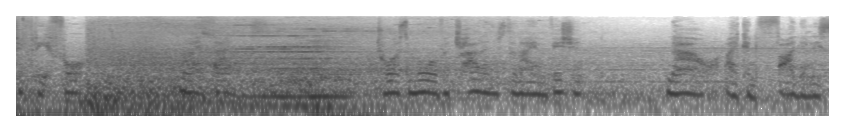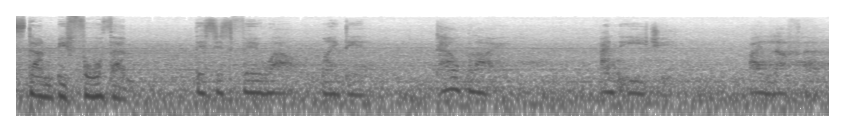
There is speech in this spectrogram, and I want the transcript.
beautifully fought. My thanks. Twas more of a challenge than I envisioned. Now I can finally stand before them. This is farewell, my dear. Tell Bly and Eiji I love them.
